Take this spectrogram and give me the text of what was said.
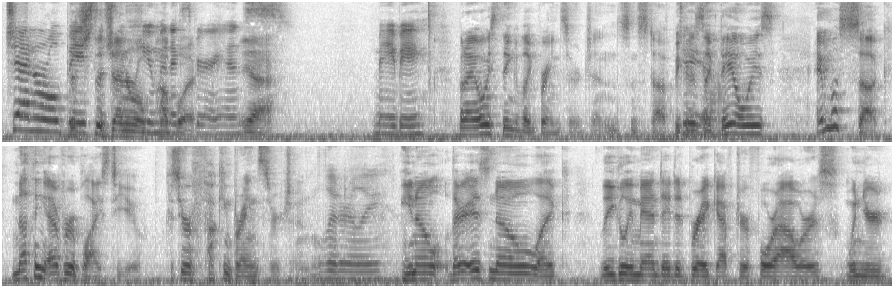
general It's basis the general of human public. experience. Yeah. Maybe. But I always think of like brain surgeons and stuff because like they always it must suck. Nothing ever applies to you because you're a fucking brain surgeon. Literally. You know, there is no like legally mandated break after 4 hours when you're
